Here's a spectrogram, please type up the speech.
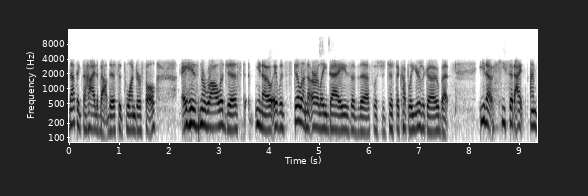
nothing to hide about this. It's wonderful. His neurologist you know it was still in the early days of this which was just a couple of years ago but you know he said i i'm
